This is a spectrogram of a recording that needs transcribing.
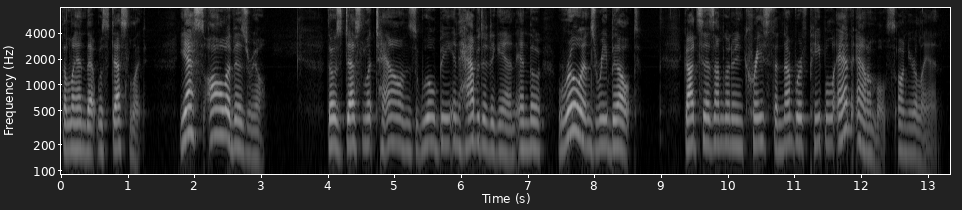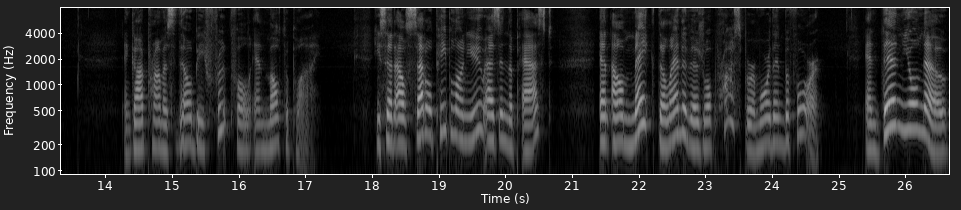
The land that was desolate. Yes, all of Israel. Those desolate towns will be inhabited again and the ruins rebuilt. God says, I'm going to increase the number of people and animals on your land. And God promised they'll be fruitful and multiply. He said, I'll settle people on you as in the past, and I'll make the land of Israel prosper more than before. And then you'll know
